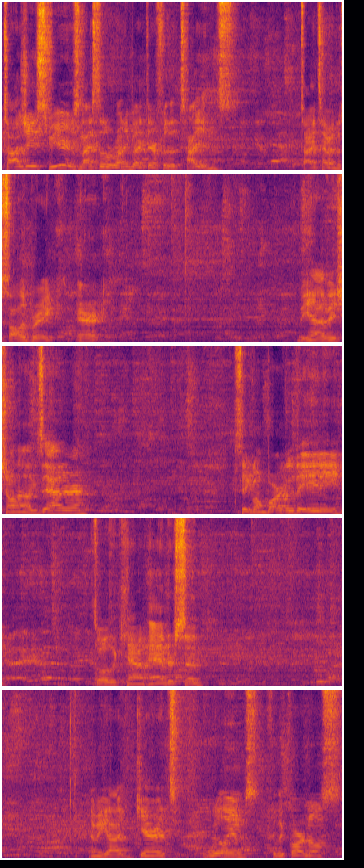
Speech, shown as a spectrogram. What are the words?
Tyjae Spears, nice little running back there for the Titans. Titans having a solid break. Eric. We have a Shaun Alexander. Saquon Barkley to 80. So the Cam Anderson. And we got Garrett Williams for the Cardinals.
